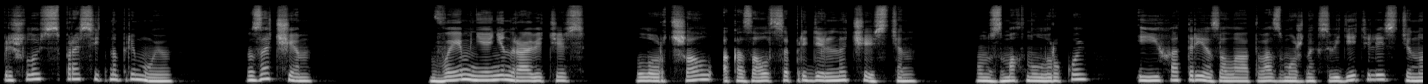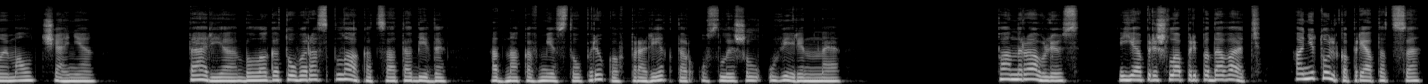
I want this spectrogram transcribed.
Пришлось спросить напрямую. «Зачем?» «Вы мне не нравитесь». Лорд Шал оказался предельно честен. Он взмахнул рукой, и их отрезало от возможных свидетелей стеной молчания. Тария была готова расплакаться от обиды. Однако вместо упреков проректор услышал уверенное. «Понравлюсь. Я пришла преподавать, а не только прятаться.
